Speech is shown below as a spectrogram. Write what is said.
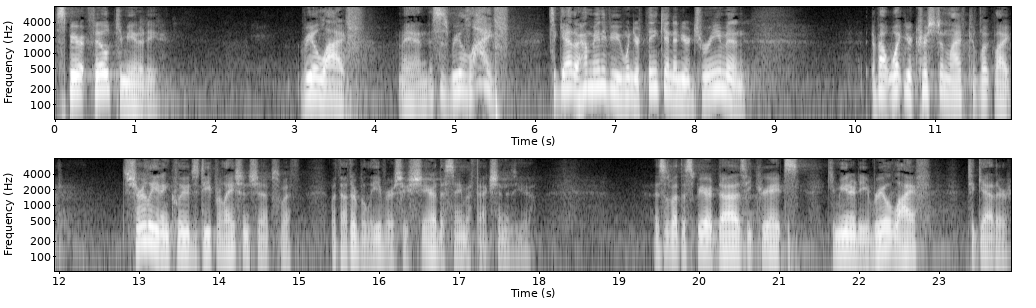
Spirit filled community. Real life. Man, this is real life together. How many of you, when you're thinking and you're dreaming about what your Christian life could look like, surely it includes deep relationships with with other believers who share the same affection as you. This is what the Spirit does. He creates community, real life together.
